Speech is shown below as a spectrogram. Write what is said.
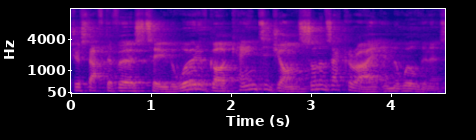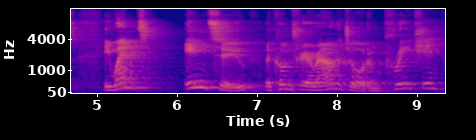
just after verse 2, the word of God came to John, son of Zechariah, in the wilderness. He went into the country around the Jordan, preaching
